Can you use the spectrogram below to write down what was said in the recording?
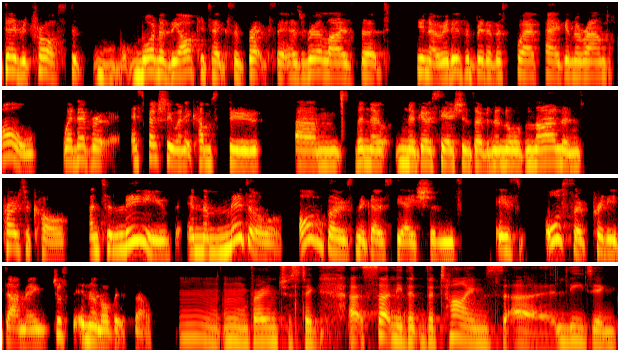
David Frost, one of the architects of Brexit, has realised that you know it is a bit of a square peg in a round hole. Whenever, especially when it comes to um, the no- negotiations over the Northern Ireland Protocol, and to leave in the middle of those negotiations is also pretty damning, just in and of itself. Mm, mm, very interesting. Uh, certainly, the, the Times uh, leading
